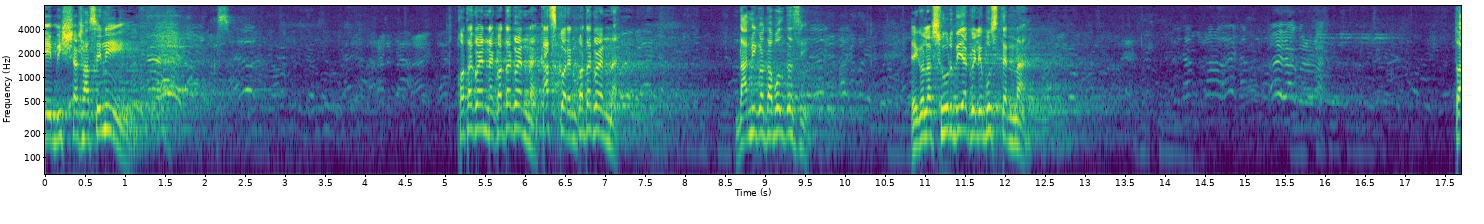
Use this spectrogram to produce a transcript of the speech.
এই বিশ্বাস আসেনি কথা কয়েন না, কথা কয়েন না, কাজ করেন, কথা কয়েন না। দামি কথা বলতেছি। এগুলা সুর দিয়া কইলে বুঝতেন না। তো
